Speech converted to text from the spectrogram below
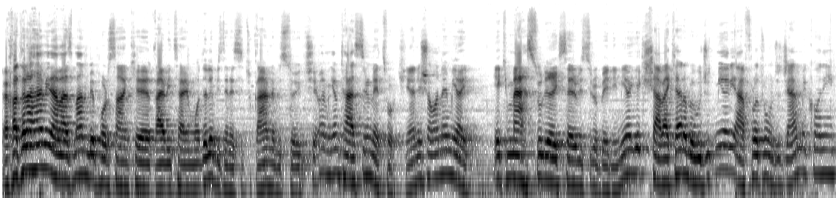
به خاطر همینم هم از من بپرسن که قوی ترین مدل business ی تو قرن 21 چیه من میگم تاثیر network. یعنی شما نمیای یک محصول یا یک سرویسی رو بدی میای یک شبکه رو به وجود میاری افراد رو اونجا جمع می‌کنی.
